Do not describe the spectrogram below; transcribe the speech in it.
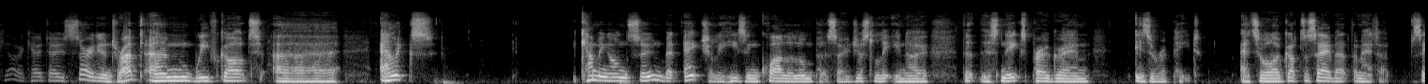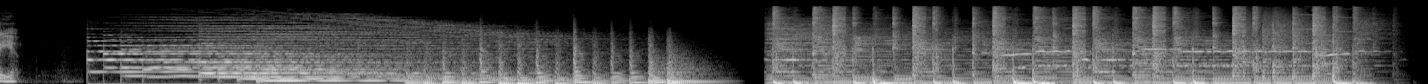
Koto, sorry to interrupt. Um, we've got uh, Alex coming on soon, but actually he's in Kuala Lumpur. So just to let you know that this next program is a repeat. That's all I've got to say about the matter. See you.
